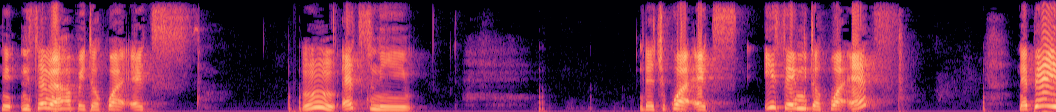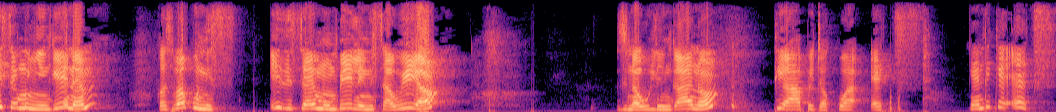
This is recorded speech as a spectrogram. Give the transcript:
Ni, niseme hapa itakuwa x mm, x ni ndachukua x. Hii sehemu itakuwa x. Na pia hii sehemu nyingine kwa sababu ni hizi sehemu mbili ni sawia zina ulingano pia hapa itakuwa x. Niandike x.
